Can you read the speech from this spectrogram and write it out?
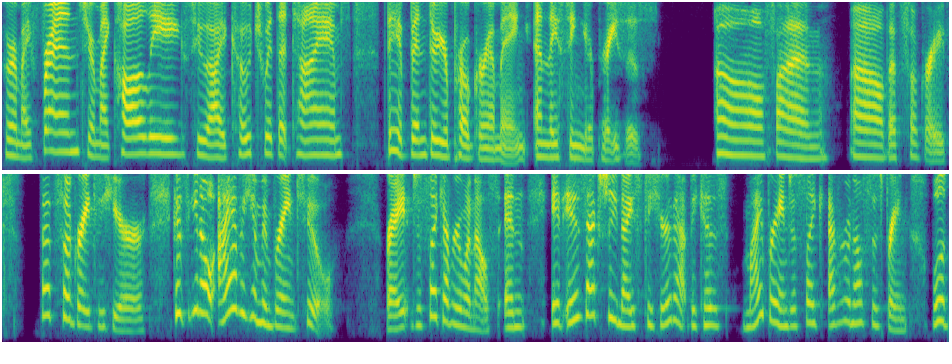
who are my friends, who are my colleagues, who I coach with at times, they have been through your programming and they sing your praises. Oh, fun. Oh, that's so great. That's so great to hear. Because, you know, I have a human brain too, right? Just like everyone else. And it is actually nice to hear that because my brain, just like everyone else's brain, well,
